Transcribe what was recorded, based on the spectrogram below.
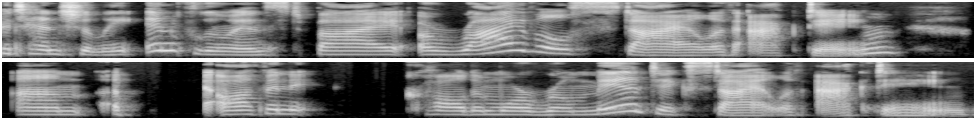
potentially influenced by a rival style of acting, um, often called a more romantic style of acting,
